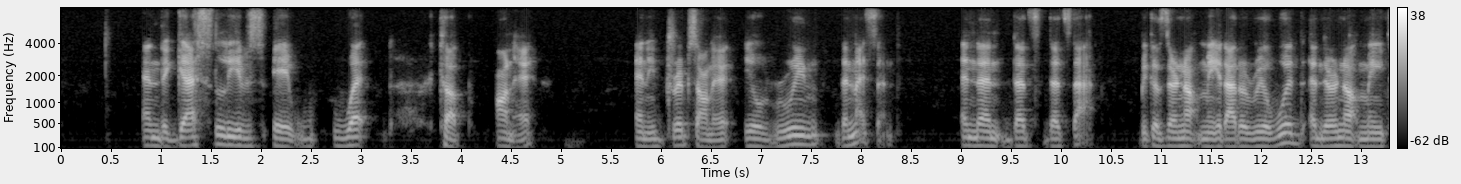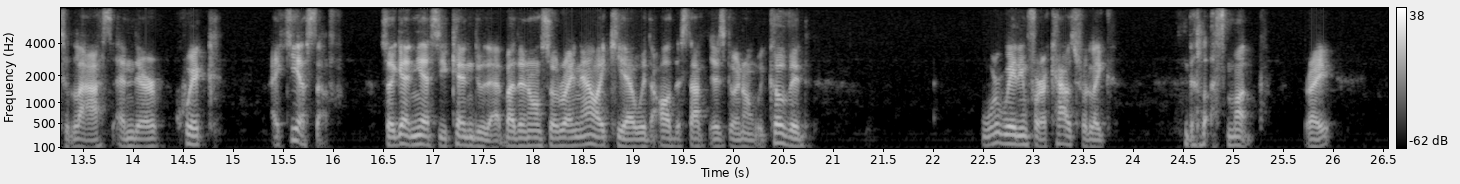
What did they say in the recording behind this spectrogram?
and the guest leaves a wet cup on it, and it drips on it, it'll ruin the nightstand, and then that's that's that because they're not made out of real wood and they're not made to last and they're quick IKEA stuff. So again, yes, you can do that. But then also right now, IKEA with all the stuff that's going on with COVID, we're waiting for a couch for like the last month, right?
